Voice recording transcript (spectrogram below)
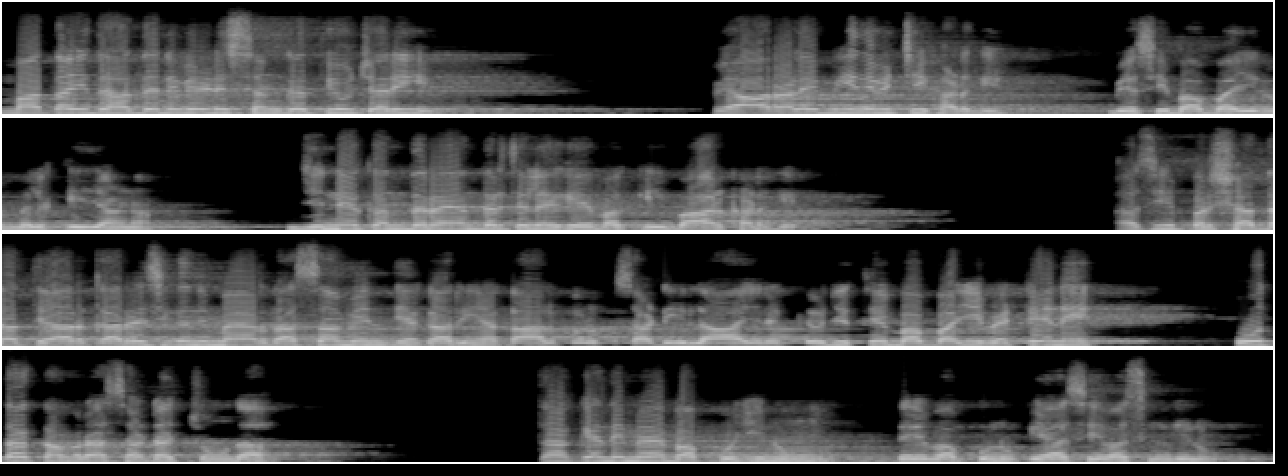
ਮਾਤਾ ਜੀ ਦੱਸਦੇ ਨੇ ਵੀ ਜਿਹੜੀ ਸੰਗਤ ਸੀ ਵਿਚਾਰੀ ਪਿਆਰ ਵਾਲੇ ਮੀਂਹ ਦੇ ਵਿੱਚ ਹੀ ਖੜ ਗਏ ਵੀ ਅਸੀਂ ਬਾਬਾ ਜੀ ਨੂੰ ਮਿਲ ਕੇ ਜਾਣਾ। ਜਿੰਨੇ ਕੁ ਅੰਦਰ ਆਏ, ਅੰਦਰ ਚਲੇ ਗਏ, ਬਾਕੀ ਬਾਹਰ ਖੜ ਗਏ। ਅਸੀਂ ਪ੍ਰਸ਼ਾਦਾ ਤਿਆਰ ਕਰ ਰਹੇ ਸੀ, ਕਹਿੰਦੀ ਮੈਂ ਅਰਦਾਸਾਂ ਬੇਨਤੀਆਂ ਕਰ ਰਹੀਆਂ ਅਕਾਲ ਪੁਰਖ ਸਾਡੀ ਲਾਜ ਰੱਖਿਓ, ਜਿੱਥੇ ਬਾਬਾ ਜੀ ਬੈਠੇ ਨੇ, ਉਹ ਤਾਂ ਕਮਰਾ ਸਾਡਾ ਚੋਂਦਾ। ਤਾਂ ਕਹਿੰਦੇ ਮੈਂ ਬਾਪੂ ਜੀ ਨੂੰ, ਤੇਰੇ ਬਾਪੂ ਨੂੰ ਕਿਹਾ, ਸੇਵਾ ਸਿੰਘ ਜੀ ਨੂੰ,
